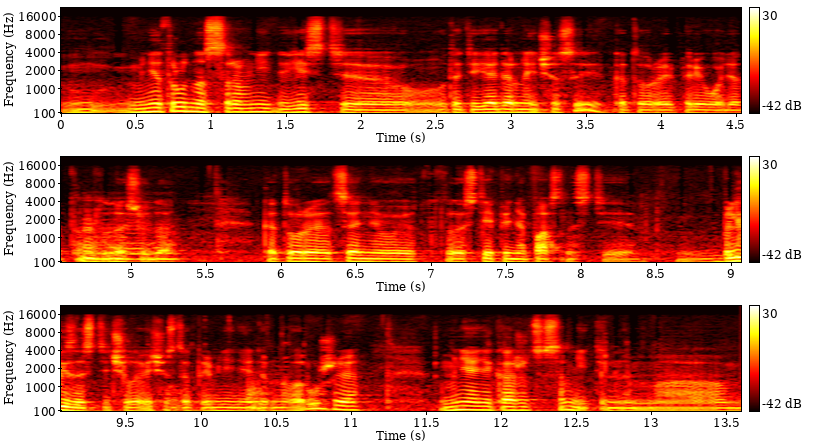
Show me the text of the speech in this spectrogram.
Эм, мне трудно сравнить, есть э, вот эти ядерные часы, которые переводят там, туда-сюда, которые оценивают степень опасности, близости человечества к применению ядерного оружия. Мне они кажутся сомнительным э,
